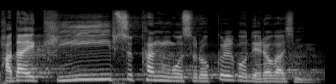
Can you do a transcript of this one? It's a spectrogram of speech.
바다의 깊숙한 곳으로 끌고 내려가십니다.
